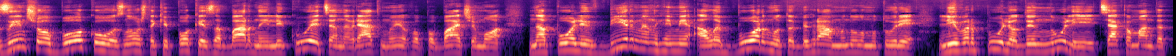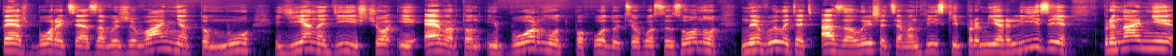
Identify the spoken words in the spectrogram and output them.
З іншого боку, знову ж таки, поки Забарний лікується, навряд ми його побачимо на полі в Бірмінгемі. Але Борнмут обіграв в минулому турі Ліверпуль 1-0. І ця команда теж бореться за виживання. Тому є надії, що і Евертон, і Борнмут по ходу цього сезону не вилетять, а залишаться в англійській прем'єр-лізі. Принаймні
